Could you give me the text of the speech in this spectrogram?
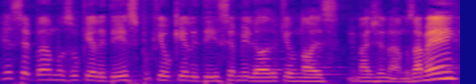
recebamos o que ele disse, porque o que ele disse é melhor do que nós imaginamos. Amém?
